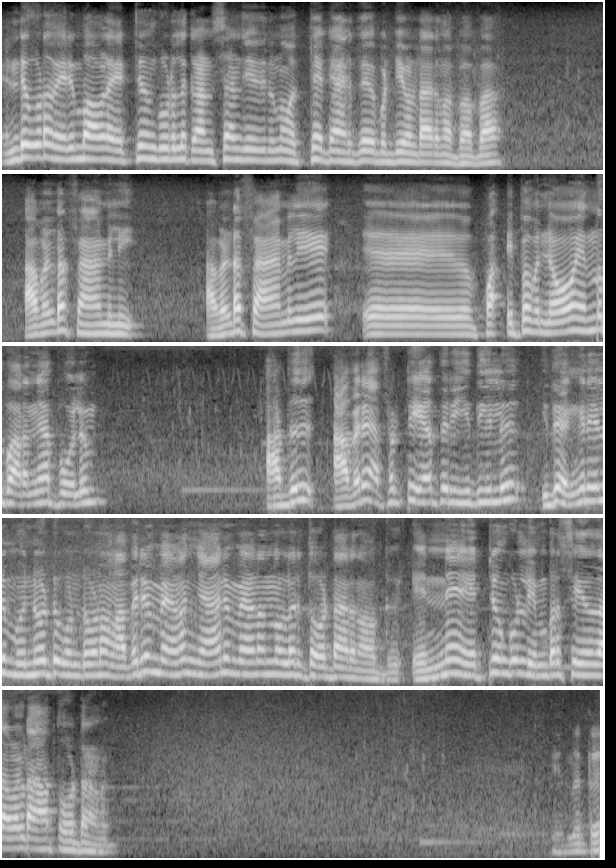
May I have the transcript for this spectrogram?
എന്റെ കൂടെ വരുമ്പോൾ അവളെ ഏറ്റവും കൂടുതൽ കൺസേൺ ചെയ്തിരുന്ന ഒറ്റ കാര്യത്തെ പറ്റി ഉണ്ടായിരുന്ന പാപ്പ അവളുടെ ഫാമിലി അവളുടെ ഫാമിലി ഇപ്പൊ നോ എന്ന് പറഞ്ഞാൽ പോലും അത് അവരെ അഫക്റ്റ് ചെയ്യാത്ത രീതിയിൽ ഇത് എങ്ങനെയും മുന്നോട്ട് കൊണ്ടുപോകണം അവരും വേണം ഞാനും വേണം എന്നുള്ളൊരു തോട്ടായിരുന്നു അവൾക്ക്. എന്നെ ഏറ്റവും കൂടുതൽ ഇമ്പ്രസ് ചെയ്തത് അവളുടെ ആ തോട്ടാണ് എന്നിട്ട്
